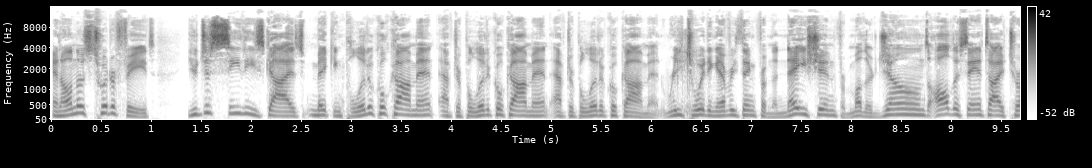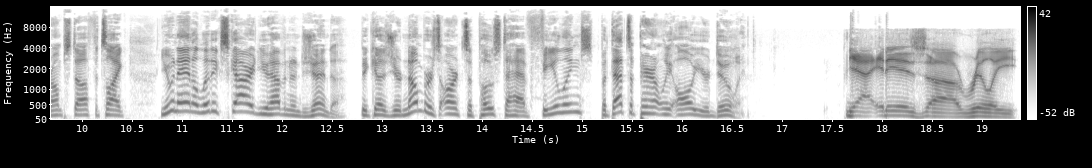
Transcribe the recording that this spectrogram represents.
and on those Twitter feeds, you just see these guys making political comment after political comment after political comment, retweeting everything from the nation, from Mother Jones, all this anti Trump stuff. It's like, you an analytics guy or do you have an agenda? Because your numbers aren't supposed to have feelings, but that's apparently all you're doing. Yeah, it is uh, really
